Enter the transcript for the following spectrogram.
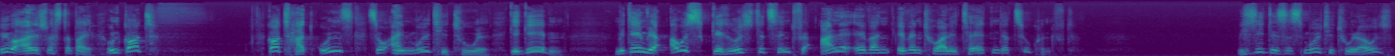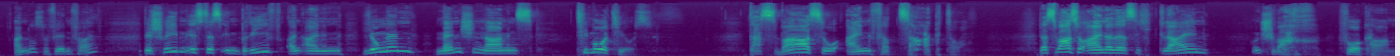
überall ist was dabei. Und Gott, Gott hat uns so ein Multitool gegeben, mit dem wir ausgerüstet sind für alle Eventualitäten der Zukunft. Wie sieht dieses Multitool aus? Anders auf jeden Fall. Beschrieben ist es im Brief an einen jungen Menschen namens Timotheus. Das war so ein Verzagter. Das war so einer, der sich klein und schwach vorkam.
